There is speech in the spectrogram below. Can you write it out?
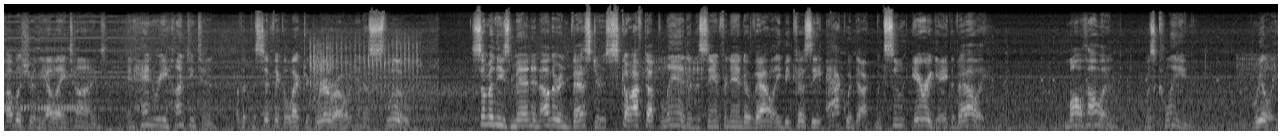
publisher of the LA Times, and Henry Huntington of the Pacific Electric Railroad, and a slew. Some of these men and other investors scoffed up land in the San Fernando Valley because the aqueduct would soon irrigate the valley. Mulholland was clean. Really.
